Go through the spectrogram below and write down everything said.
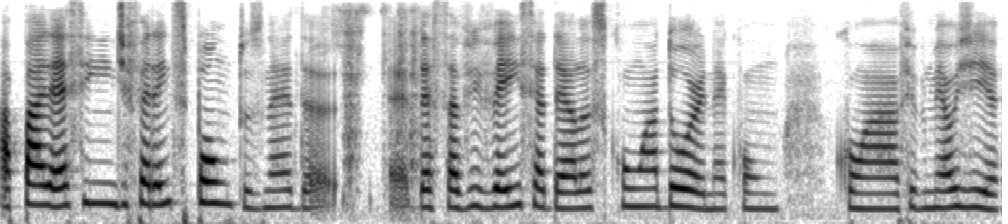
aparecem em diferentes pontos, né, da, é, dessa vivência delas com a dor, né, com com a fibromialgia.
